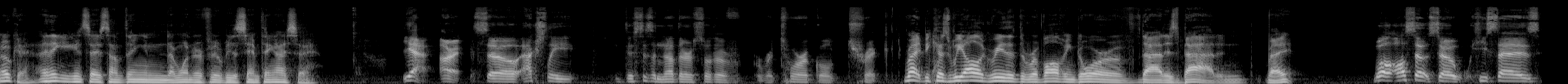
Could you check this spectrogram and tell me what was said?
Okay, I think you can say something, and I wonder if it'll be the same thing I say. Yeah. All right. So actually, this is another sort of rhetorical trick. Right, because we all agree that the revolving door of that is bad, and right. Well, also, so he says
